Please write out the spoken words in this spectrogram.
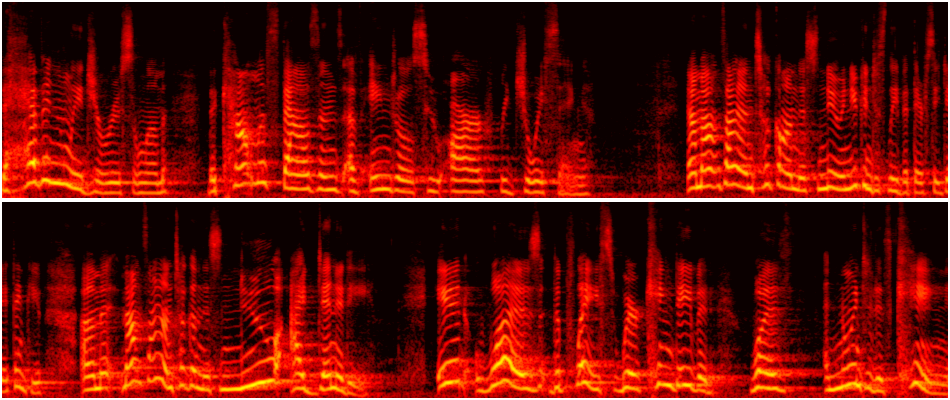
the heavenly Jerusalem the countless thousands of angels who are rejoicing. Now, Mount Zion took on this new, and you can just leave it there, CJ, thank you. Um, Mount Zion took on this new identity. It was the place where King David was anointed as king.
